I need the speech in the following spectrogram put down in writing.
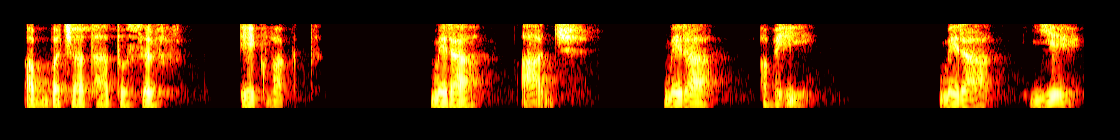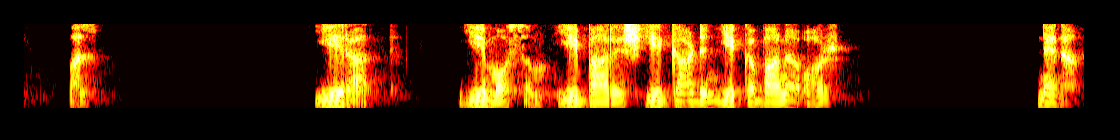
अब बचा था तो सिर्फ़ एक वक्त, मेरा आज। मेरा अभी, मेरा ये पल। ये रात, ये मौसम, ये बारिश, ये गार्डन, ये कबाना और नैना।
